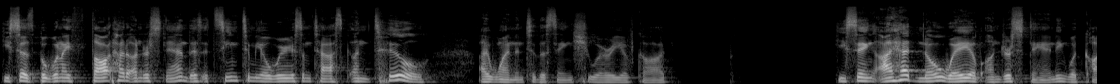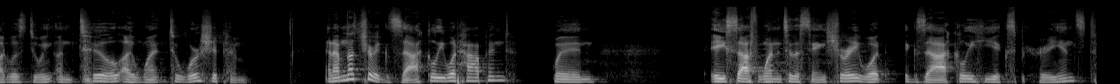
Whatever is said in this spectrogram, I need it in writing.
He says, But when I thought how to understand this, it seemed to me a wearisome task until I went into the sanctuary of God. He's saying, I had no way of understanding what God was doing until I went to worship Him. And I'm not sure exactly what happened when Asaph went into the sanctuary, what exactly he experienced.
